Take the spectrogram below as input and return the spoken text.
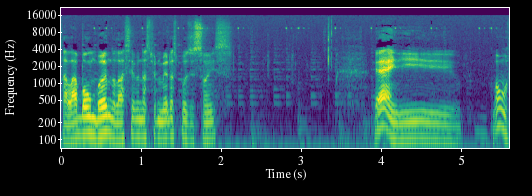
Tá lá bombando, lá sempre nas primeiras posições. É, e bom,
